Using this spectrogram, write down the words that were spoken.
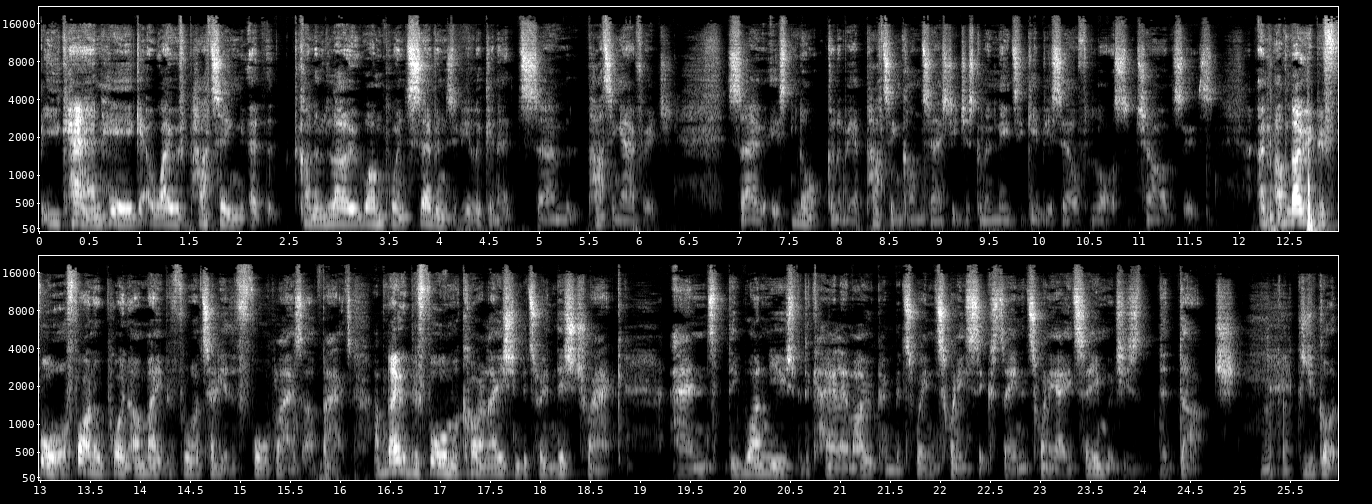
but you can here get away with putting at the kind of low 1.7s if you're looking at um, putting average. So it's not going to be a putting contest. You're just going to need to give yourself lots of chances. And I've noted before, final point I'll make before I tell you the four players that I've backed. I've noted before my correlation between this track and the one used for the KLM Open between 2016 and 2018, which is the Dutch. Okay. Because you've got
